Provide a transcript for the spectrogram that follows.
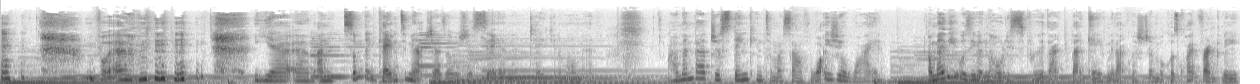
but um, yeah, um, and something came to me actually as I was just sitting and taking a moment. I remember just thinking to myself, "What is your why?" Or maybe it was even the Holy Spirit that that gave me that question because, quite frankly,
